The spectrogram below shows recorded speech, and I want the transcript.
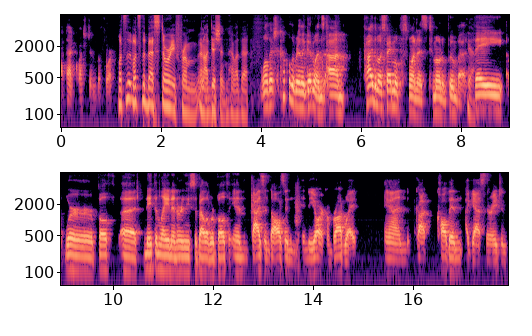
had that question before. What's the What's the best story from an audition? How about that? Well, there's a couple of really good ones. Um, probably the most famous one is Timon and Pumbaa. Yeah. They were both uh, Nathan Lane and Ernie Sabella were both in Guys and Dolls in in New York on Broadway, and got called in. I guess their agent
